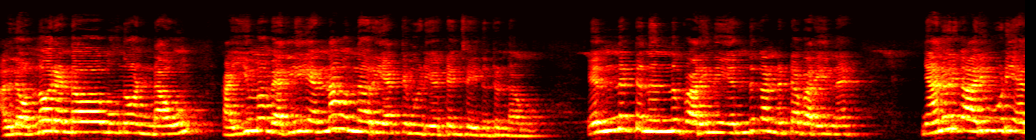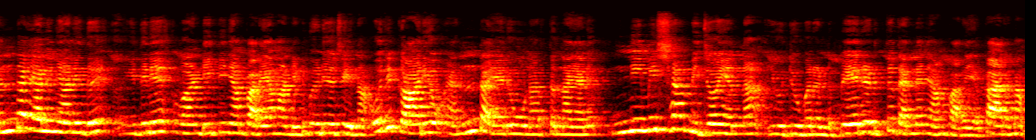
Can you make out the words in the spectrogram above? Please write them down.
അതിൽ ഒന്നോ രണ്ടോ മൂന്നോ ഉണ്ടാവും. കയ്യുമ്മ വിരലിൽ എണ്ണ ഒന്ന് റിയാക്റ്റീവ് വീഡിയോ ചെയ്തിട്ടുണ്ടാവും. എന്നിട്ട് നിന്ന് പറയുന്നത് എന്ത് കണ്ടിട്ടാ പറയുന്നത് ഞാനൊരു കാര്യം കൂടി എന്തായാലും ഞാനിത് ഇതിന് വേണ്ടിയിട്ട് ഞാൻ പറയാൻ വേണ്ടിയിട്ട് വീഡിയോ ചെയ്യുന്ന ഒരു കാര്യം എന്തായാലും ഉണർത്തുന്ന ഞാൻ നിമിഷ ബിജോയ് എന്ന യൂട്യൂബർ ഉണ്ട്. പേരെടുത്ത് തന്നെ ഞാൻ പറയാം. കാരണം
